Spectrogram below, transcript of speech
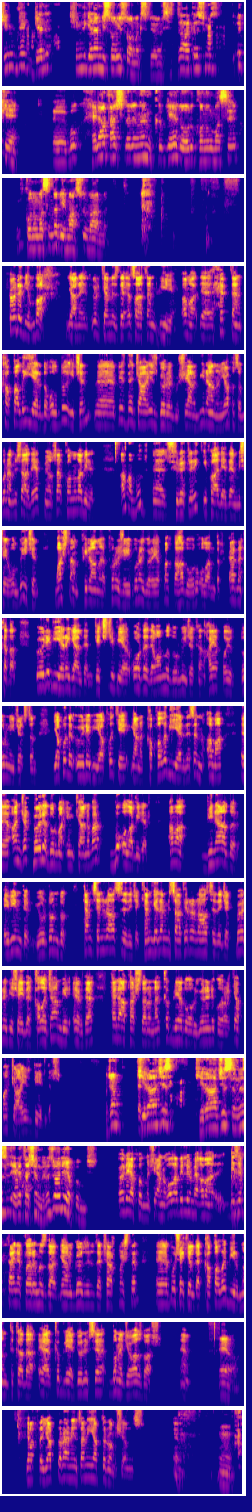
Şimdi gel şimdi gelen bir soruyu sormak istiyorum size. Arkadaşımız diyor ki e, bu helal taşlarının kıbleye doğru konulması konulmasında bir mahsur var mı? Şöyle diyeyim var. Yani ülkemizde esasen iyi ama e, hepten kapalı yerde olduğu için e, bizde caiz görülmüş. Yani binanın yapısı buna müsaade etmiyorsa konulabilir. Ama bu e, süreklilik ifade eden bir şey olduğu için baştan planı, projeyi buna göre yapmak daha doğru olandır. Her ne kadar öyle bir yere geldin, geçici bir yer, orada devamlı durmayacaksın, hayat boyu durmayacaksın. Yapı da öyle bir yapı ki yani kapalı bir yerdesin ama ee, ancak böyle durma imkanı var. Bu olabilir. Ama binadır, evindir, yurdundur. Hem seni rahatsız edecek, hem gelen misafiri rahatsız edecek. Böyle bir şeyde kalacağın bir evde helal taşlarını kıbleye doğru yönelik olarak yapmak caiz değildir. Hocam kiracı kiracısınız, eve taşındınız, öyle yapılmış. Öyle yapılmış. Yani olabilir mi ama bizim kaynaklarımızda yani gözünüze çarpmıştır. Ee, bu şekilde kapalı bir mıntıkada eğer kıbleye dönükse buna cevaz var. Evet. Eyvallah. Yaptı, yaptıran insanın yaptırmamış yalnız. Evet. Hı.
